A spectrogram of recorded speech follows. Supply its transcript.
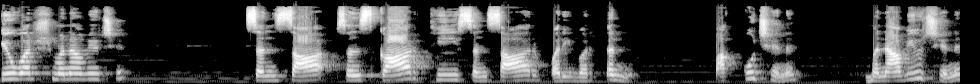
કયું વર્ષ મનાવ્યું છે? સંસાર સંસ્કારથી સંસાર પરિવર્તનનું પાક્કું છે ને? મનાવ્યું છે ને?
